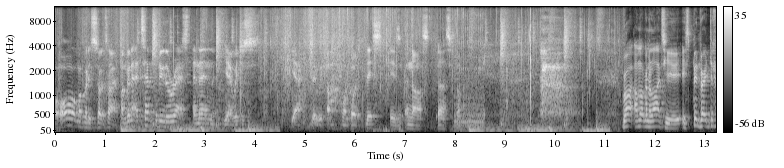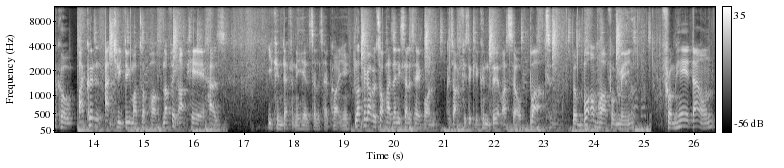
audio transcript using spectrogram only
oh my God, it's so tight. I'm gonna attempt to do the rest, and then, yeah, we're just, yeah, oh my god, this is a nasty, uh, Right, I'm not gonna lie to you, it's been very difficult. I couldn't actually do my top half. Nothing up here has, you can definitely hear the sellotape, can't you? Nothing up the top has any sellotape on because I physically couldn't do it myself. But the bottom half of me, from here down,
